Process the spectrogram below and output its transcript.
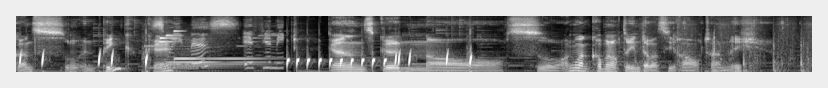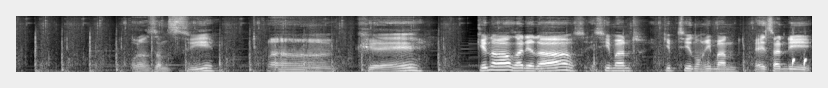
ganz so in Pink. Okay. Ganz genau. So, irgendwann kommen wir noch dahinter, was sie raucht haben, nicht? Oder sonst wie. Okay. Genau, seid ihr da? Ist jemand? Gibt es hier noch jemand? Hey Sandy.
